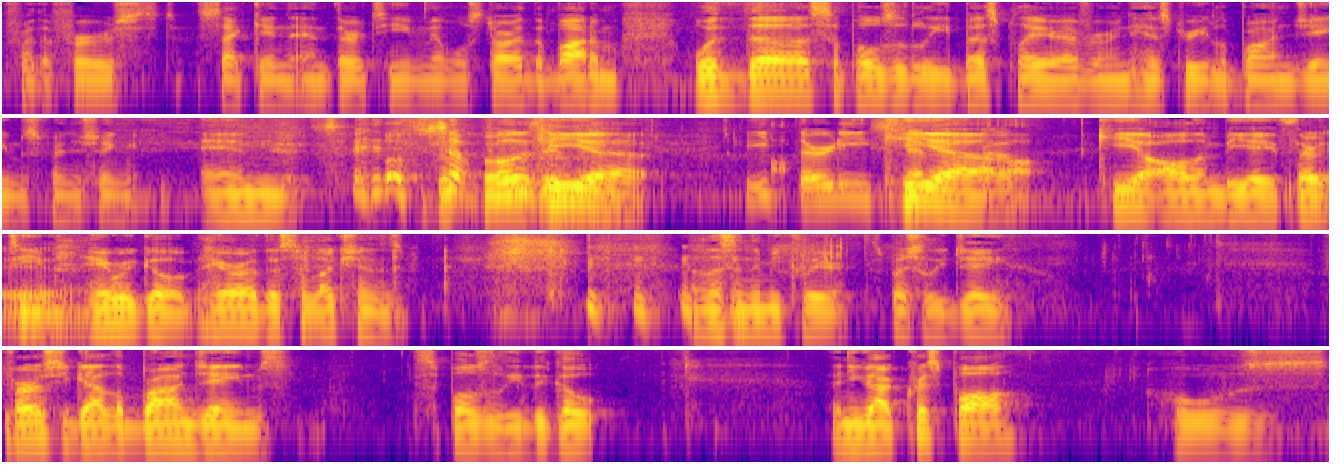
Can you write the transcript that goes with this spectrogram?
for the first, second, and third team. And we'll start at the bottom with the supposedly best player ever in history, LeBron James, finishing in Supposedly, Kia he 37. Kia bro. Kia All NBA third team. Yeah. Here we go. Here are the selections. and listen to me clear, especially Jay. First, you got LeBron James, supposedly the GOAT. Then you got Chris Paul, who's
